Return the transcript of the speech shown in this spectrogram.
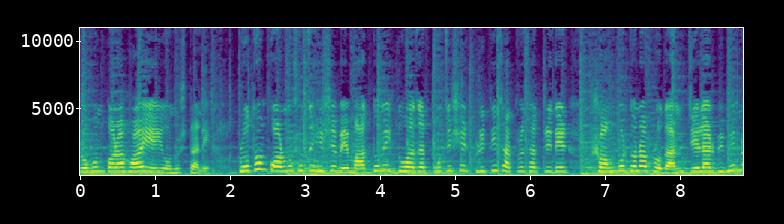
গ্রহণ করা হয় এই অনুষ্ঠানে। প্রথম কর্মসূচি হিসেবে মাধ্যমিক দু হাজার পঁচিশের কৃতি ছাত্রছাত্রীদের সংবর্ধনা প্রদান। জেলার বিভিন্ন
